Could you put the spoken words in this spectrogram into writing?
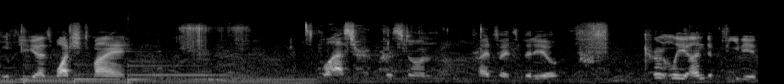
If you guys watched my last Hearthstone Pride Fights video, currently undefeated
